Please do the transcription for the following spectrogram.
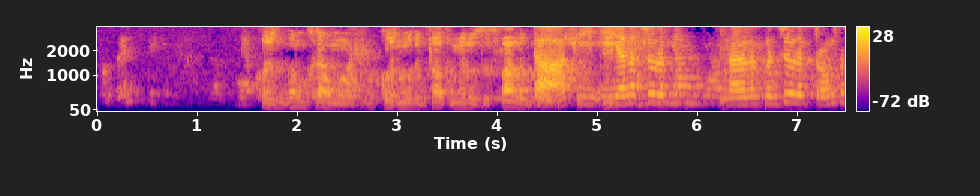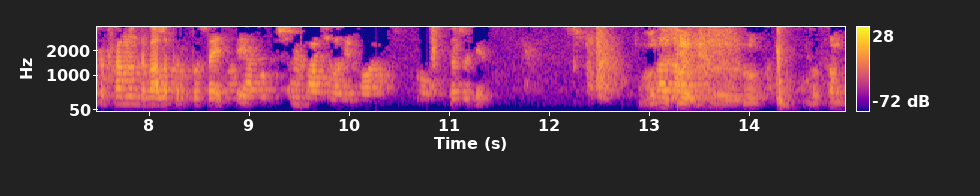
позиції. Е, Кожен вам окремо, кожному депутату ми розіслали. Так, і, і я на цю, на, на цю електронку так само давала пропозиції. Я поки що не бачила від вас. Ну, Розумію. Вони з'їли. Е, Ну, там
